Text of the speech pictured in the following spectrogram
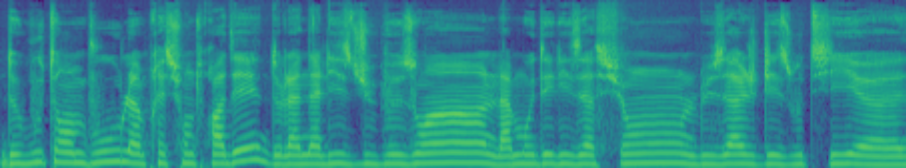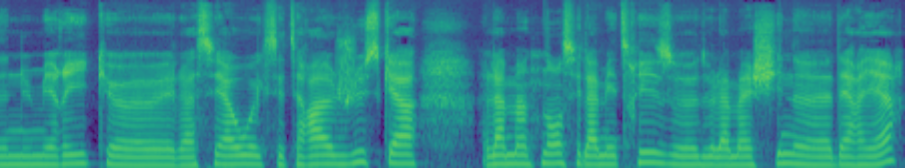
de bout en bout l'impression 3D, de l'analyse du besoin, la modélisation, l'usage des outils euh, numériques, euh, la CAO, etc., jusqu'à la maintenance et la maîtrise de la machine euh, derrière.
